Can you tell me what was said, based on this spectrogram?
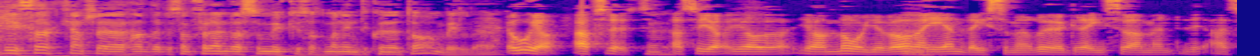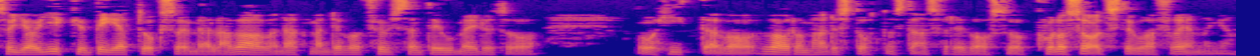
vissa kanske hade liksom förändrats så mycket så att man inte kunde ta en bild där. Oh ja, absolut. Mm. Alltså jag, jag, jag må ju vara mm. envis som en röd gris. Va? Men alltså, jag gick ju bet också mellan varven. Att man, det var fullständigt omöjligt att, att hitta var, var de hade stått någonstans. För det var så kolossalt stora förändringar.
